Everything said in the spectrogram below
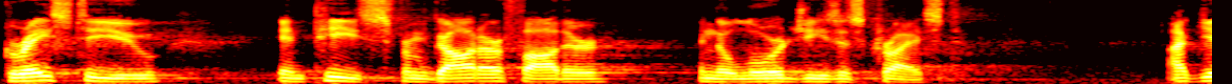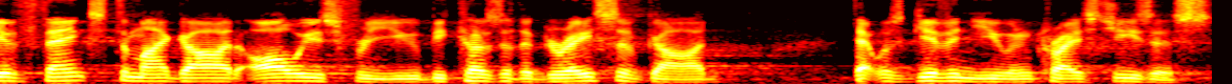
Grace to you and peace from God our Father and the Lord Jesus Christ. I give thanks to my God always for you because of the grace of God that was given you in Christ Jesus.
